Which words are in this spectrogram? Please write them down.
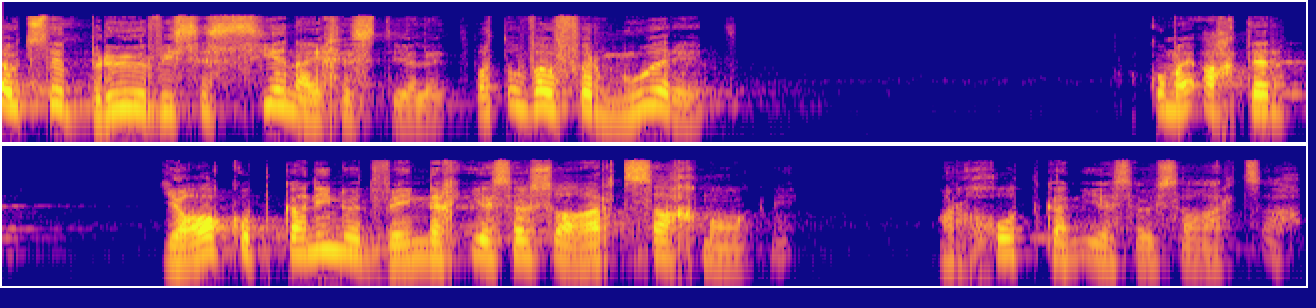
oudste broer wie se seun hy gesteel het, wat hom wou vermoor het. Kom hy agter Jakob kan nie noodwendig Esau se hart sag maak nie, maar God kan Esau se hart sag maak.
